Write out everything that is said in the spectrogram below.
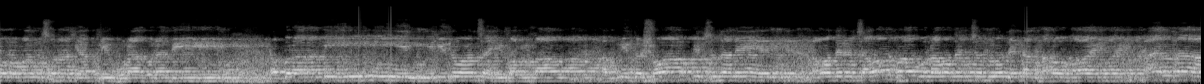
মনোবাঞ্ছনাকে আপনি পুরা করে দিন রব্বুল আলামিন কি দোয়া চাই বললাম আপনি তো সব কিছু জানেন। আমাদের চাওয়া পাওয়াগুলো আমাদের জন্য যেটা ভালো হয়। আল্লাহ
